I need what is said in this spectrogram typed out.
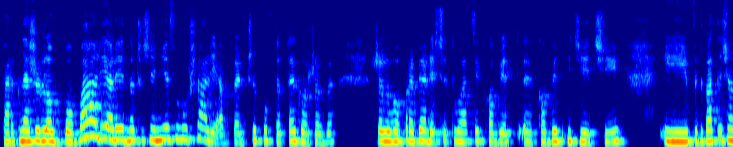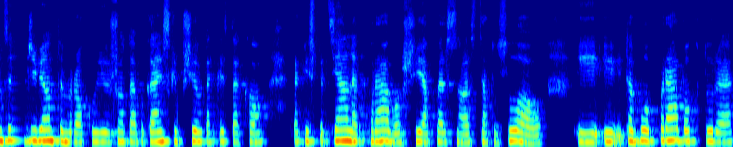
partnerzy lobbowali, ale jednocześnie nie zmuszali Afgańczyków do tego, żeby, żeby poprawiali sytuację kobiet, kobiet i dzieci. I w 2009 roku już rząd afgański przyjął takie, taką, takie specjalne prawo Shia Personal Status Law. I, I to było prawo, które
